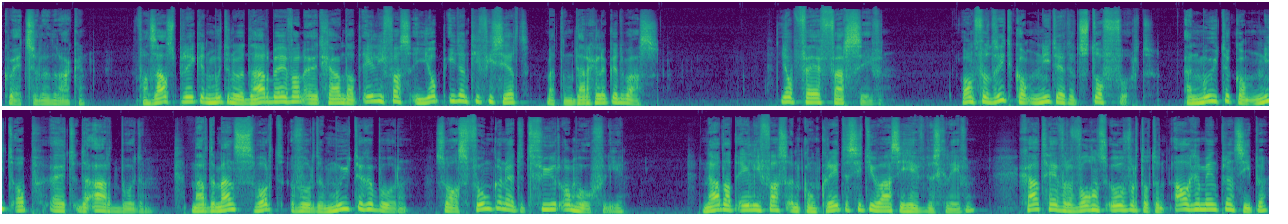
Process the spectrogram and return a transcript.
kwijt zullen raken. Vanzelfsprekend moeten we daarbij van uitgaan dat Elifas Job identificeert met een dergelijke dwaas. Job 5, vers 7. Want verdriet komt niet uit het stof voort, en moeite komt niet op uit de aardbodem. Maar de mens wordt voor de moeite geboren, zoals vonken uit het vuur omhoog vliegen. Nadat Elifas een concrete situatie heeft beschreven, gaat hij vervolgens over tot een algemeen principe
